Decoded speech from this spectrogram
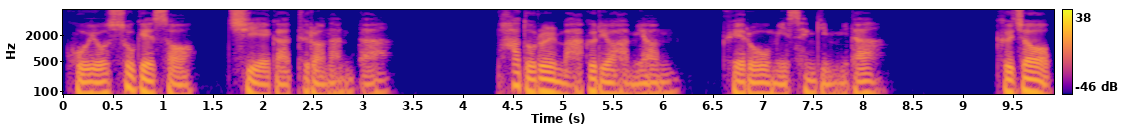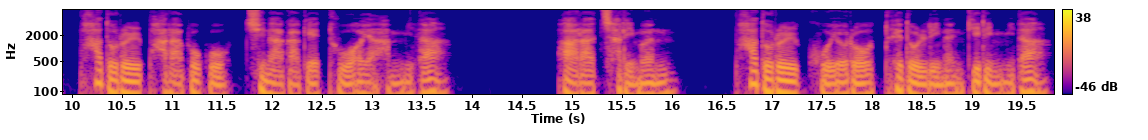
고요 속에서 지혜가 드러난다. 파도를 막으려 하면 괴로움이 생깁니다. 그저 파도를 바라보고 지나가게 두어야 합니다. 알아차림은 파도를 고요로 되돌리는 길입니다.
